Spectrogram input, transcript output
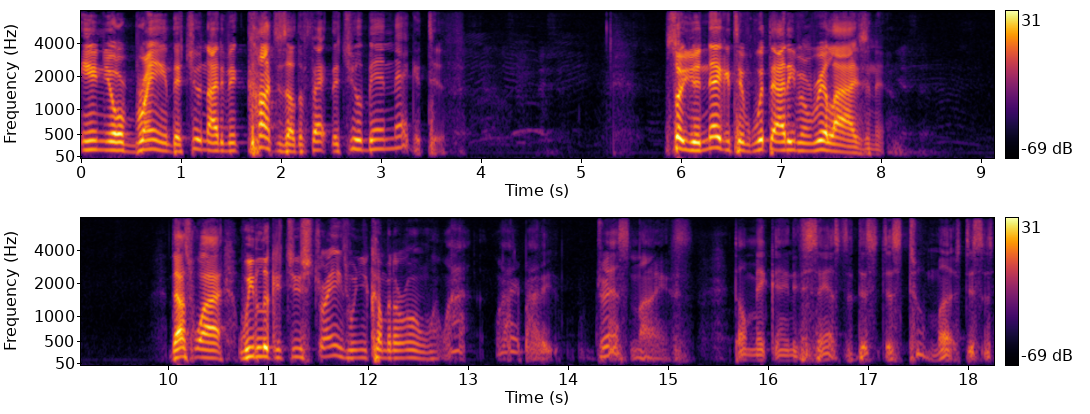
in your brain that you're not even conscious of the fact that you're being negative. So you're negative without even realizing it. That's why we look at you strange when you come in the room. Why, why everybody dressed nice? Don't make any sense. This is just too much. This is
